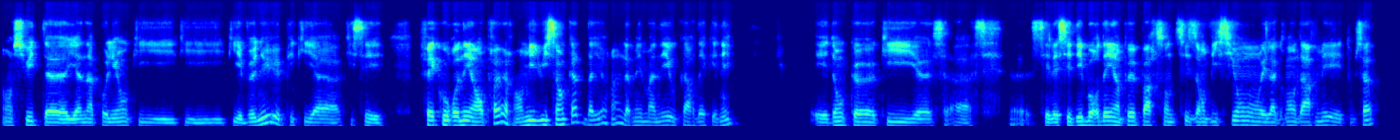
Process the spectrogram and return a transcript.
Ensuite, il y a Napoléon qui, qui, est venu et puis qui, qui s'est fait couronner empereur en 1804 d'ailleurs, hein, la même année où Kardec est né et donc euh, qui euh, euh, s'est laissé déborder un peu par son, ses ambitions et la grande armée et tout ça,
